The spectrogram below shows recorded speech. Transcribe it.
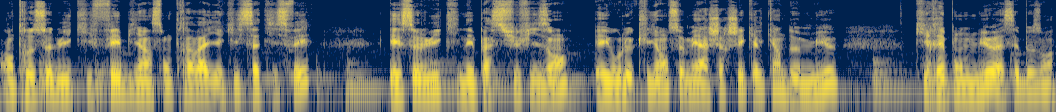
entre celui qui fait bien son travail et qui satisfait, et celui qui n'est pas suffisant et où le client se met à chercher quelqu'un de mieux, qui réponde mieux à ses besoins.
